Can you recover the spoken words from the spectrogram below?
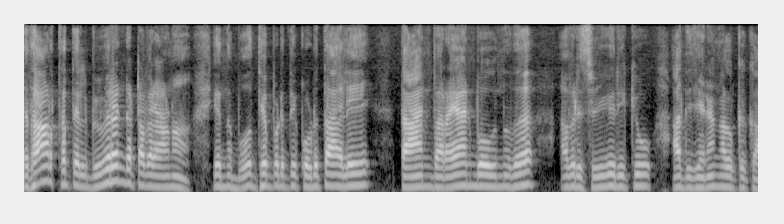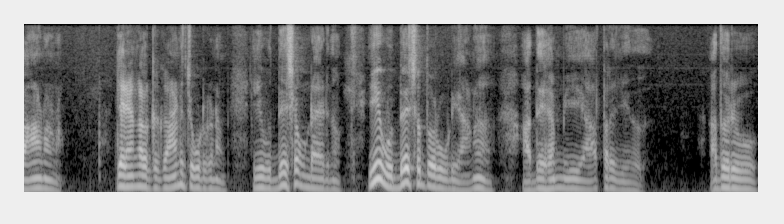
യഥാർത്ഥത്തിൽ വിവരം കെട്ടവരാണ് എന്ന് ബോധ്യപ്പെടുത്തി കൊടുത്താലേ താൻ പറയാൻ പോകുന്നത് അവർ സ്വീകരിക്കൂ. അത് ജനങ്ങൾക്ക് കാണണം. ജനങ്ങൾക്ക് കാണിച്ചു കൊടുക്കണം. ഈ ഉദ്ദേശം ഉണ്ടായിരുന്നു. ഈ ഉദ്ദേശത്തോടു കൂടിയാണ് അദ്ദേഹം ഈ യാത്ര ചെയ്തത്. അതൊരു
